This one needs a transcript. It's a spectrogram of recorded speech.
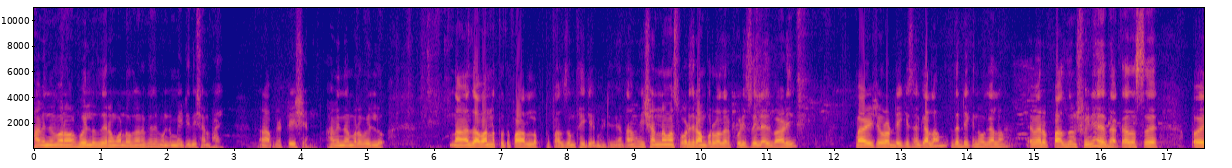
হামিদ মেম্বার আমার বলল যে এরকম গন্ডগোল করেছে মেটি দিশান ভাই তখন আপনি টেশন। হামিদ মেম্বার বলল, না, যাবার না, তোতে পাড়ার লোক তো পাঁচজন থেকে মিটি দিন আমি ঈশান নামাজ পড়েছি, রামপুর বাজার পড়ি চলে বাড়ি। বাড়ি এসে ওরা ডেকেছে গেলাম ওদের ডেকে নিয়েও গেলাম। এবার পাঁচজন শুনে দেখা যাচ্ছে ওই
